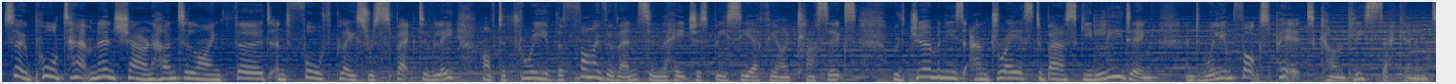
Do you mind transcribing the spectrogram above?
So, Paul Tapner and Sharon Hunt are lying third and fourth place, respectively, after three of the five events in the HSBC FEI Classics, with Germany's Andreas Dibowski leading and William Fox Pitt currently second.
